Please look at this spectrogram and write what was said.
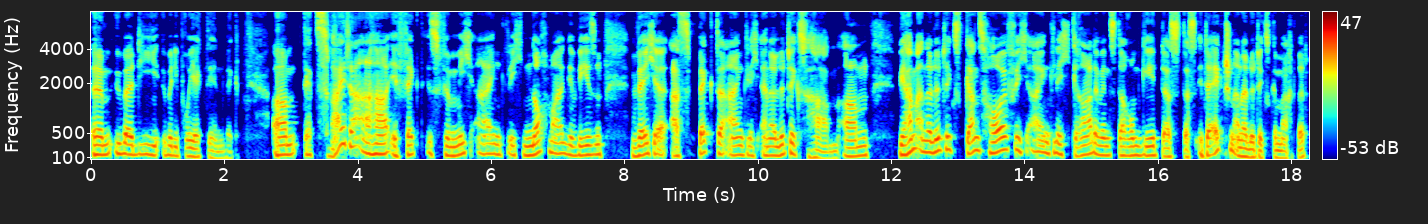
ähm, über die über die Projekte hinweg. Ähm, der zweite Aha-Effekt ist für mich eigentlich nochmal gewesen, welche Aspekte eigentlich Analytics haben. Ähm, wir haben Analytics ganz häufig eigentlich, gerade wenn es darum geht, dass das Interaction Analytics gemacht wird,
